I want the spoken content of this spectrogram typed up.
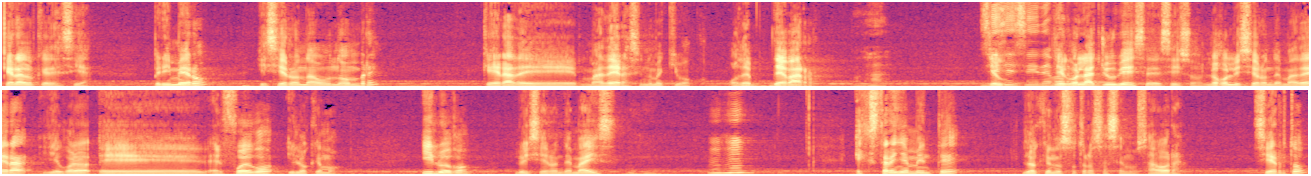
que era lo que decía. Primero hicieron a un hombre que era de madera, si no me equivoco, o de, de barro. Ajá. Sí, Llegó, sí, sí, de llegó barro. la lluvia y se deshizo. Luego lo hicieron de madera, llegó eh, el fuego y lo quemó. Y luego lo hicieron de maíz. Extrañamente, lo que nosotros hacemos ahora, ¿cierto?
